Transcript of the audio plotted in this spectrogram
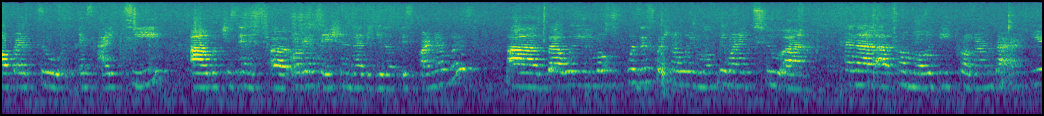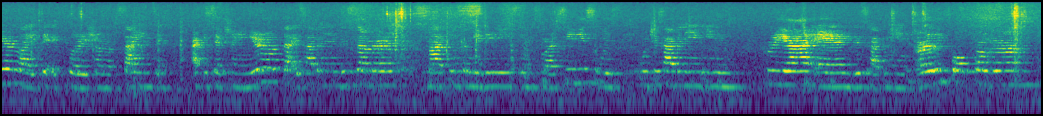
offered through SIT, uh, which is an uh, organization that the youth is partnered with. Uh, but we, with this question, we mostly wanted to uh, kind of uh, promote the programs that are here, like the exploration of science and architecture in Europe that is happening this summer, mapping communities in smart cities, which, which is happening in Korea, and this is happening in early fall program,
